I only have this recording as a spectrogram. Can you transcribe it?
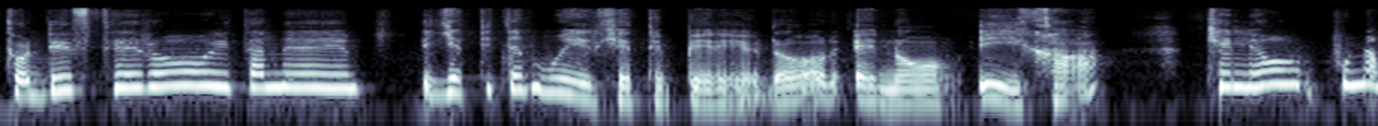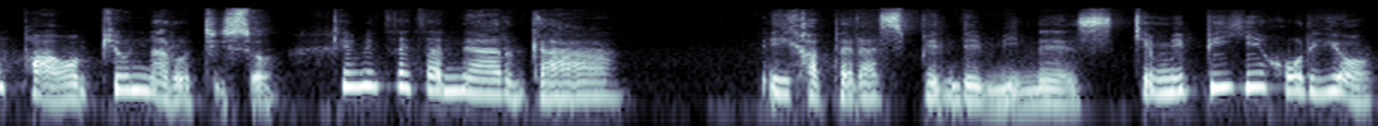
Το δεύτερο ήταν γιατί δεν μου έρχεται περίοδο, ενώ είχα και λέω πού να πάω, ποιον να ρωτήσω. Και μετά ήταν αργά, είχα περάσει πέντε μήνες και με πήγε χωριό.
